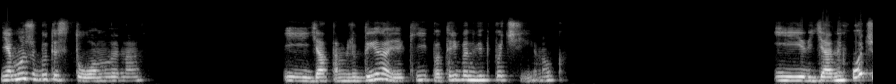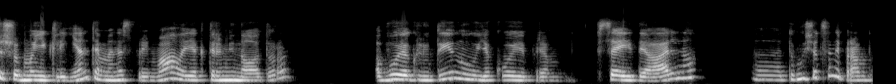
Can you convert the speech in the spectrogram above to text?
Я можу бути стомлена, і я там людина, якій потрібен відпочинок. І я не хочу, щоб мої клієнти мене сприймали як термінатора або як людину, якої прям все ідеально, е, тому що це неправда.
